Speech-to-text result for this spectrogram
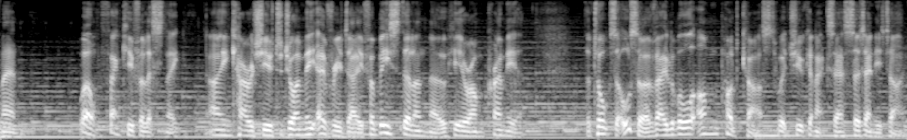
Amen. Well, thank you for listening. I encourage you to join me every day for Be Still and Know here on Premier. The talks are also available on podcast, which you can access at any time.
